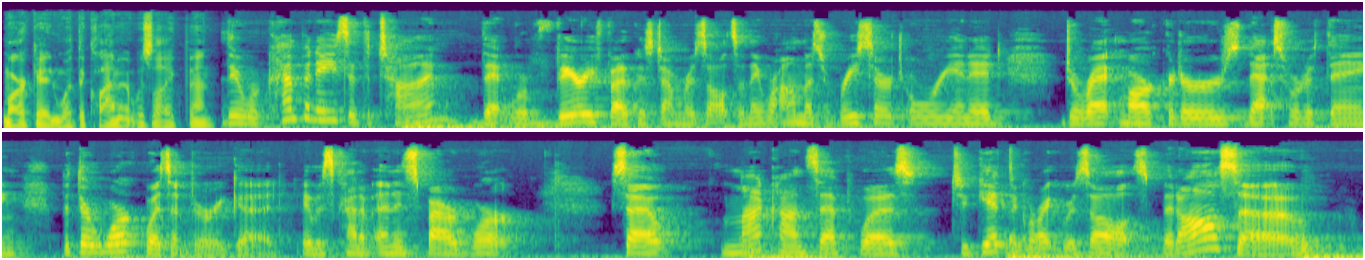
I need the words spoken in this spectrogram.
market and what the climate was like then. There were companies at the time that were very focused on results and they were almost research oriented, direct marketers, that sort of thing, but their work wasn't very good. It was kind of uninspired work. So my concept was to get the great results, but also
